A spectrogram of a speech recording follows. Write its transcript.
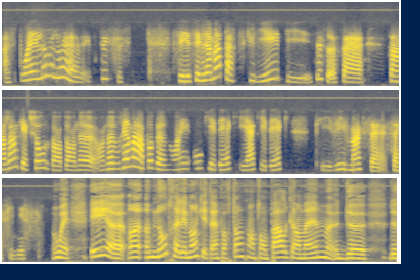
à ce point-là, là, c'est vraiment particulier, puis c'est ça, ça, ça engendre quelque chose dont on a, on a vraiment pas besoin au Québec et à Québec, puis vivement que ça, ça finisse. Ouais. Et euh, un, autre élément qui est important quand on parle quand même de de,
